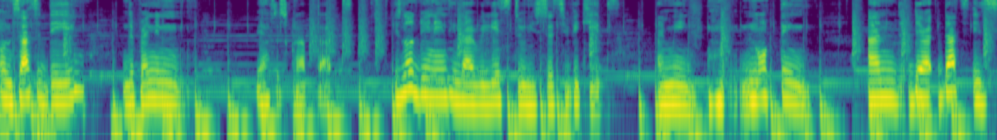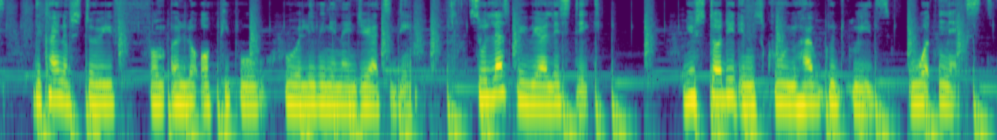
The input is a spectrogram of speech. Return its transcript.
On Saturday, depending, we have to scrap that. He's not doing anything that relates to his certificate. I mean, nothing. And there, that is the kind of story from a lot of people who are living in Nigeria today. So let's be realistic. You studied in school, you have good grades. What next?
